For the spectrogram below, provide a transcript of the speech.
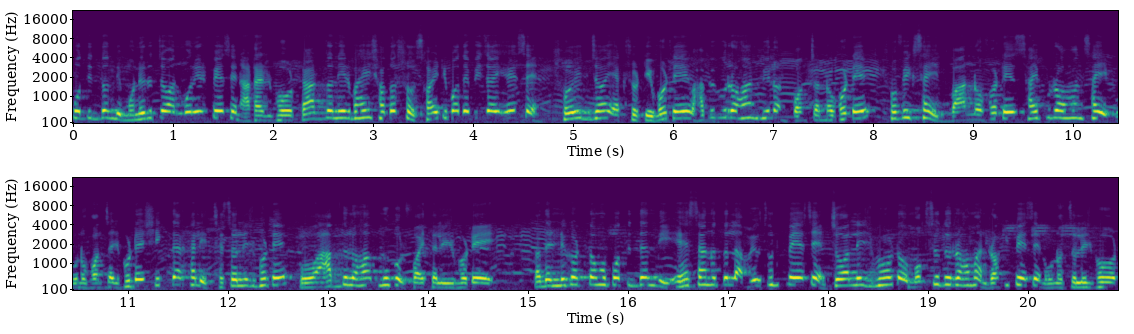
প্রতিদ্বন্দ্বী মনিরুজ্জামান মনির পেয়েছেন আঠাশ ভোট। কার্যনির্বাহী সদস্য ছয়টি পদে বিজয়ী হয়েছেন। শহীদ জয় একষট্টি ভোটে, হাবিবুর রহমান মিলন পঞ্চান্ন ভোটে, শফিক সাইদ বান্ন ভোটে, সাইফুর রহমান সাইফ উনপঞ্চাশ ভোটে, শিকদার খালিদ ছেচল্লিশ ভোটে ও আব্দুল ওহাব মুকুল পঁয়তাল্লিশ ভোটে। তাদের নিকটতম প্রতিদ্বন্দ্বী এহসান উদ্দুল্লাহ মিথুন পেয়েছেন চুয়াল্লিশ ভোট ও মকসুদুর রহমান রকি পেয়েছেন উনচল্লিশ ভোট।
